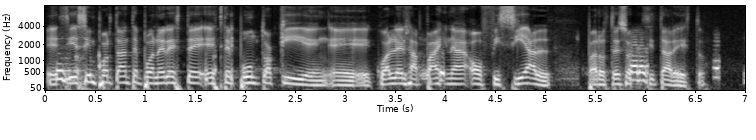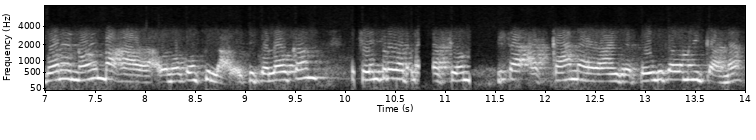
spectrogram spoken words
eh, sí es importante poner este, este punto aquí en eh, cuál es la página oficial para usted solicitar esto. Bueno, no embajada o no consulado. Si colocan centro de aplicación a Canadá en República Dominicana,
